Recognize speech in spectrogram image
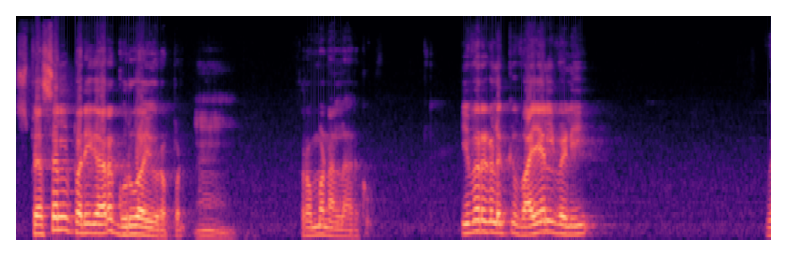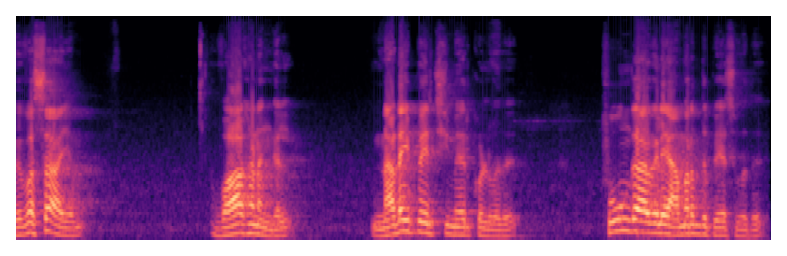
ஸ்பெஷல் பரிகாரம் குருவாயூரப்பன். ம். ரொம்ப நல்லா இருக்கும். இவர்களுக்கு வயல்வெளி விவசாயம் வாகனங்கள் நடைபயிற்சி மேற்கொள்வது பூங்காவிலே அமர்ந்து பேசுவது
